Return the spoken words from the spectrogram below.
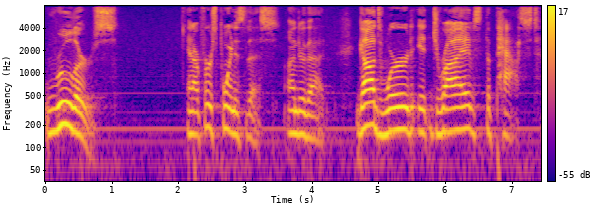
rulers. And our first point is this under that God's word, it drives the past.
